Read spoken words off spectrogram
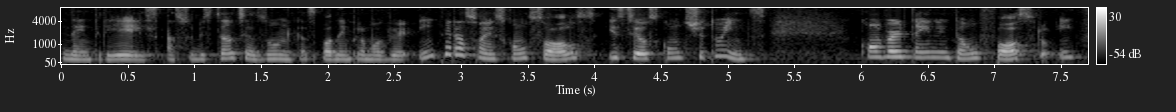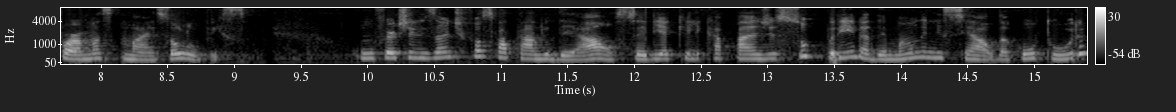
Dentre eles, as substâncias úmicas podem promover interações com solos e seus constituintes, convertendo então o fósforo em formas mais solúveis. Um fertilizante fosfatado ideal seria aquele capaz de suprir a demanda inicial da cultura,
